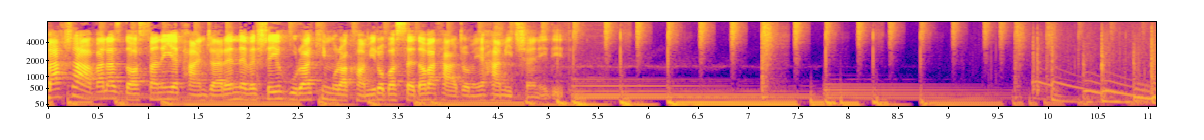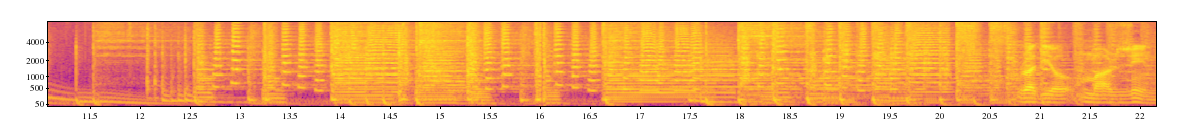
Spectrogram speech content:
بخش اول از داستان یه پنجره نوشته هوراکی موراکامی رو با صدا و ترجمه حمید شنیدید. رادیو مارژین.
